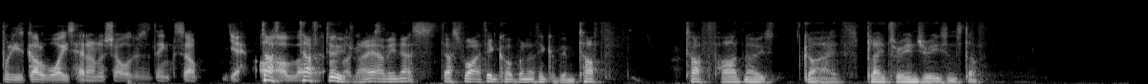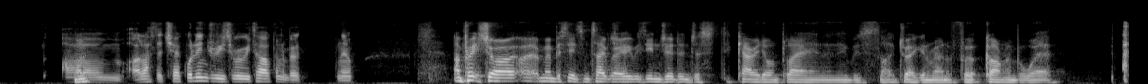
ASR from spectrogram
But he's got a wise head on his shoulders, I think. So yeah, tough, I'll, uh, tough I'll dude, let him right? I mean, that's that's what I think of when I think of him. Tough, tough, hard nosed guy. that's Played through injuries and stuff. Um, I'll have to check. What injuries were we talking about now? I'm pretty sure I, I remember seeing some tape where he was injured and just carried on playing, and he was like dragging around a foot. Can't remember where.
